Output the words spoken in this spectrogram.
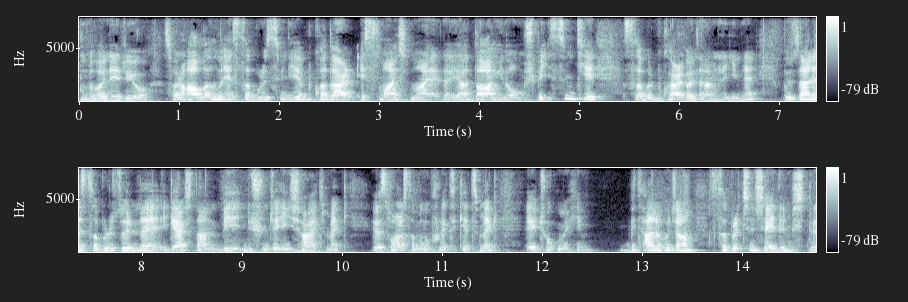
bunu öneriyor. Sonra Allah'ın es-sabır ismi niye bu kadar Esma-i Hüsna'ya dahil olmuş bir isim ki sabır bu kadar önemli yine. Bu yüzden de sabır üzerine gerçekten bir düşünce inşa etmek ve sonrasında bunu pratik etmek e, çok mühim. Bir tane hocam sabır için şey demişti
